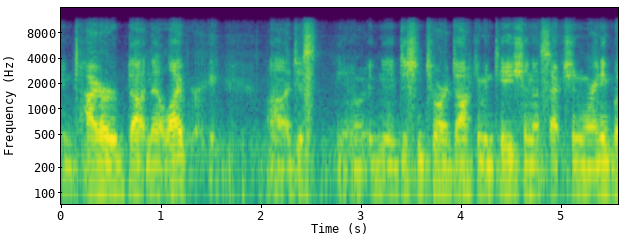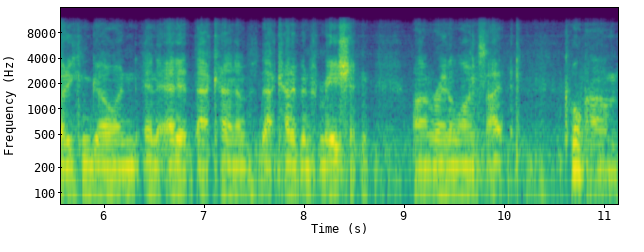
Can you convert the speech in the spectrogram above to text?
entire .NET library. Uh, just you know, in addition to our documentation, a section where anybody can go and, and edit that kind of that kind of information uh, right alongside it. Cool. Um,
